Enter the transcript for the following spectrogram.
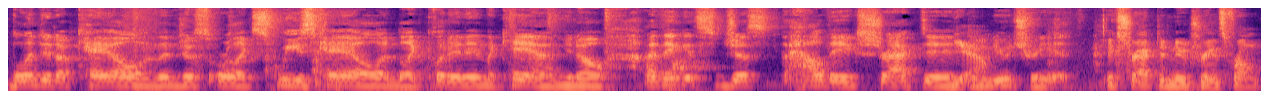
blended up kale and then just or like squeezed kale and like put it in the can, you know? I think it's just how they extracted Yeah. the nutrient. extracted nutrients from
